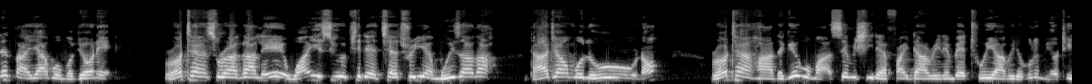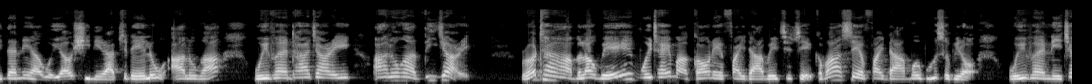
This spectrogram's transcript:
နှာသာရဖို့မပြောနဲ့ Rotan ဆိုတာကလည်း YSU ဖြစ်တဲ့ Chatri ရဲ့မွေးစားသားဒါကြောင့်မို့လို့နော် Rotan ဟာတကယ်ကိုမှအဆင်မရှိတဲ့ fighter တွေနဲ့ပဲထိုးရပြီးတော့ခုလိုမျိုးထိတ်တန့်နေရကိုရောက်ရှိနေတာဖြစ်တယ်လို့အားလုံးကဝေဖန်ထားကြတယ်အားလုံးကသိကြတယ် Rotan ဟာဘယ်လောက်ပဲမွေထိုင်းမှာကောင်းတဲ့ fighter ပဲဖြစ်ဖြစ်ကမ္ဘာဆယ် fighter မဟုတ်ဘူးဆိုပြီးတော့ဝေဖန်နေကြ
